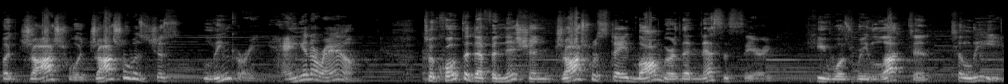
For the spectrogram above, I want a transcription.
But Joshua, Joshua was just lingering, hanging around. To quote the definition, Joshua stayed longer than necessary. He was reluctant to leave.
